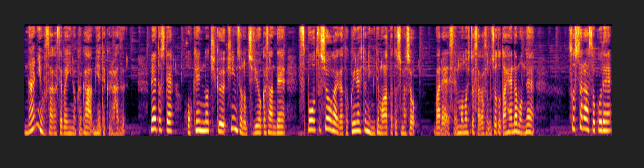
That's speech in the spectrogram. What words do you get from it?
何を探せばいいのかが見えてくるはず。例として保険の効く近所の治療家さんでスポーツ障害が得意な人に見てもらったとしましょう。バレエ専門の人探すのちょっと大変だもんね。そしたらそこで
